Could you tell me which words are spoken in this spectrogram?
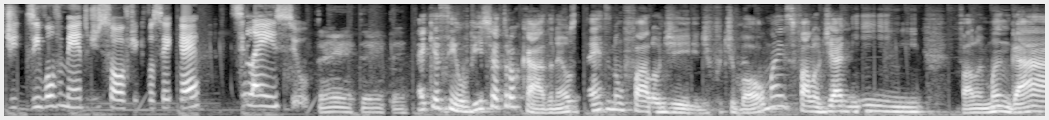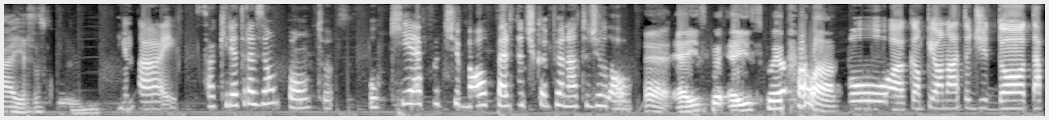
de desenvolvimento de software que você quer. Silêncio. Tem, tem, tem. É que assim, o vício é trocado, né? Os nerds não falam de, de futebol, mas falam de anime, falam em mangá e essas coisas. Hentai. Só queria trazer um ponto. O que é futebol perto de campeonato de LOL? É, é isso, que, é isso que eu ia falar. Boa, campeonato de Dota,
